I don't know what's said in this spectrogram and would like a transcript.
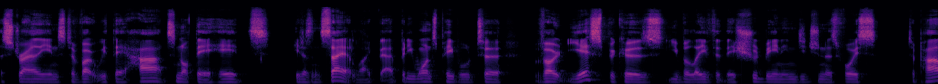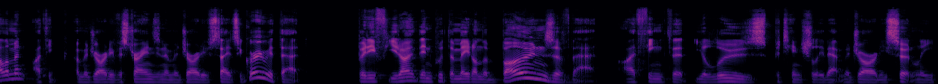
Australians to vote with their hearts, not their heads. He doesn't say it like that, but he wants people to vote yes because you believe that there should be an Indigenous voice to Parliament. I think a majority of Australians in a majority of states agree with that. But if you don't then put the meat on the bones of that, I think that you lose potentially that majority, certainly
